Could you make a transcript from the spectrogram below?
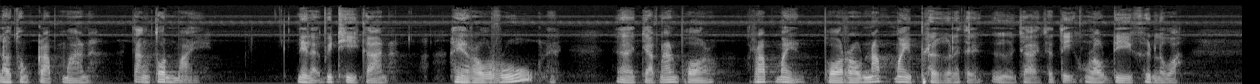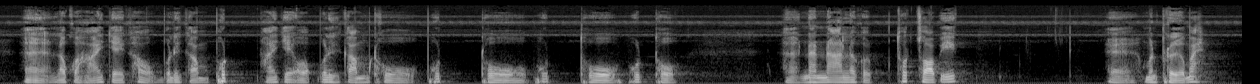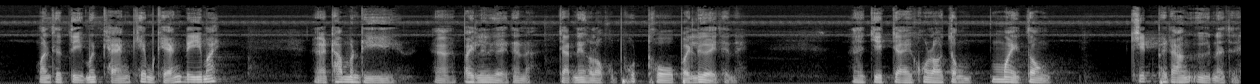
เราต้องกลับมานะตั้งต้นใหม่นี่แหละวิธีการให้เรารู้นะจากนั้นพอรับไม่พอเรานับไม่เผลอแล้วแต่เออใช่สติของเราดีขึ้นแล้ววะเออเราก็หายใจเข้าบริกรรมพุทหายใจออกบริกรรมโทพุทโทพุทโทพุทโทนานๆแล้วก็ ทดสอบอีกเออมันเผลอไหมมันสติมันแข็งเข้มแข็งดีไหมถ้ามันดีไปเรื่อยๆนั่นนะจากนี้เราก็พุทโทไปเรื่อยเลยจิตใจของเราต้องไม่ต้องคิดไปทางอื่นนะที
